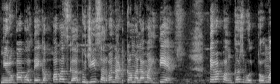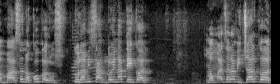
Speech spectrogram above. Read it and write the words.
निरूपा बोलते गप्पा बस ग तुझी सर्व नाटकं मला माहिती आहे तेव्हा पंकज बोलतो मम्मा असं नको करूस. तुला मी सांगतोय ना ते कर. मम्मा जरा विचार कर.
